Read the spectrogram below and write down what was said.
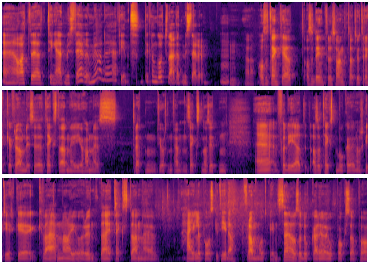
Eh, og at ting er et mysterium, ja, det er fint. Det kan godt være et mysterium. Mm. mm. Ja. Og så tenker jeg at altså, det er interessant at du trekker fram disse tekstene i Johannes 13, 14, 15, 16 og 17. Eh, fordi at altså, tekstboka til Den norske kirke kverner jo rundt de tekstene hele påsketida fram mot pinse, og så dukker det opp også på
